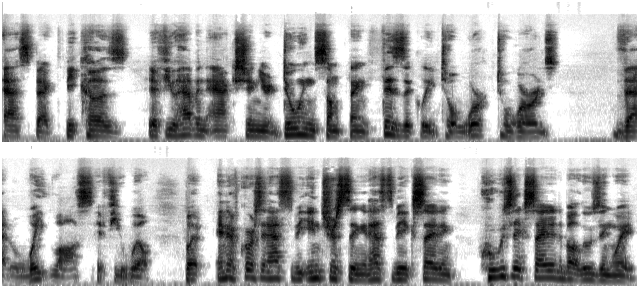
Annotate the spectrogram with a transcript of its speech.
aspect because if you have an action you're doing something physically to work towards that weight loss if you will. But and of course it has to be interesting it has to be exciting Who's excited about losing weight?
